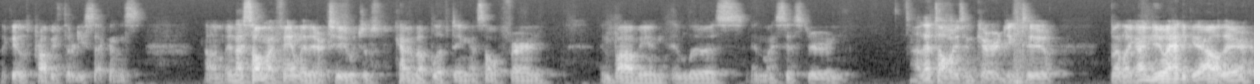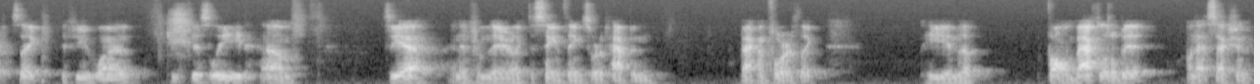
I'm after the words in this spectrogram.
Like it was probably 30 seconds. Um, and I saw my family there too, which was kind of uplifting. I saw Fern and Bobby and, and Lewis and my sister, and uh, that's always encouraging too. But like I knew I had to get out of there. It's like if you want to keep this lead, um, so yeah. And then from there, like the same thing sort of happened back and forth. Like he ended up falling back a little bit on that section,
